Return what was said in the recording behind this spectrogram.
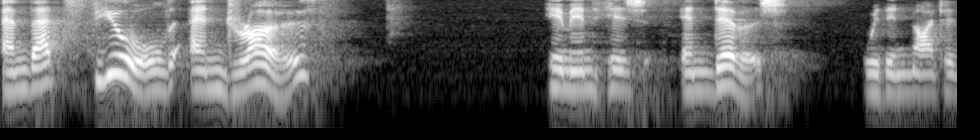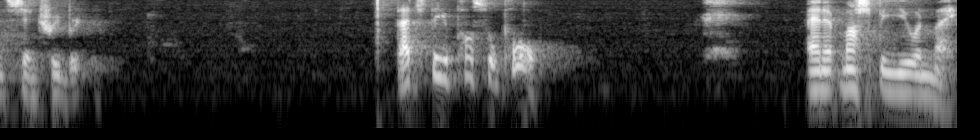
And that fueled and drove him in his endeavours within 19th century Britain. That's the Apostle Paul. And it must be you and me.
